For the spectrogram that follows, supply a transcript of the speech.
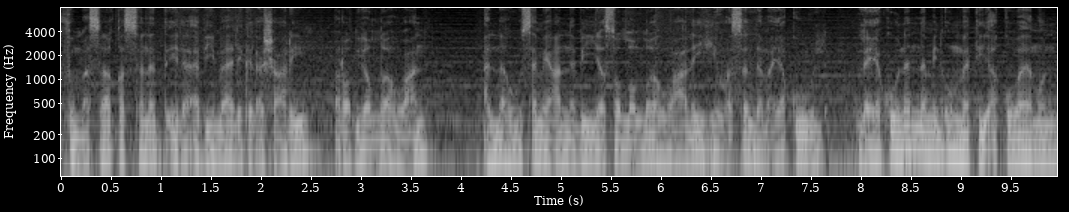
ثم ساق السند إلى أبي مالك الأشعري رضي الله عنه أنه سمع النبي صلى الله عليه وسلم يقول ليكونن من أمتي أقوام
